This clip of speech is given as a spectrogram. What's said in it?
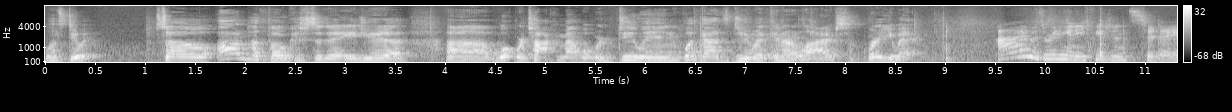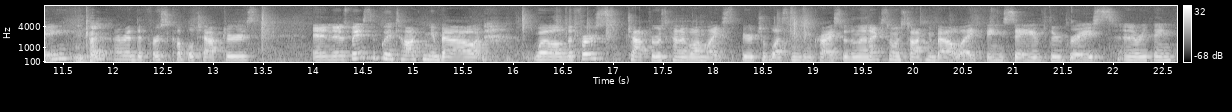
let's do it. So, on to the focus today, Judah. Uh, what we're talking about, what we're doing, what God's doing in our lives. Where are you at? I was reading in Ephesians today. Okay. I read the first couple chapters, and it was basically talking about. Well, the first chapter was kind of on like spiritual blessings in Christ, but then the next one was talking about like being saved through grace and everything.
